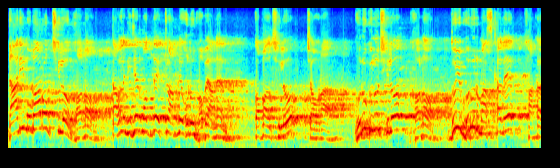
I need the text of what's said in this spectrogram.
দাড়ি মুবারক ছিল ঘন। তাহলে নিজের মধ্যে একটু আপনি অনুভবে আনেন। কপাল ছিল চওড়া ভুরুগুলো ছিল ঘন। দুই ভুরুর মাঝখানে ফাঁকা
